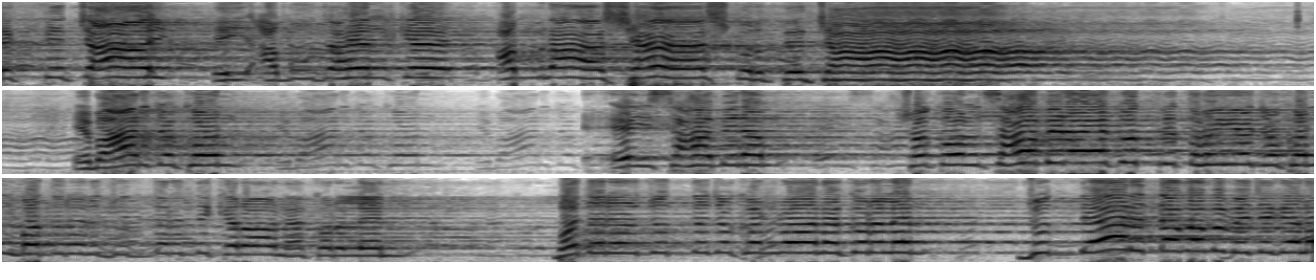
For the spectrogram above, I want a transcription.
দেখতে চাই, এই আবু জাহেলকে আমরা শেষ করতে চাই। এবার যখন এই সাহাবিরাম সকল সাহাবিরা একত্রিত হইয়া যখন বদরের যুদ্ধের দিকে রওনা করলেন, বদরের যুদ্ধে যখন রওনা করলেন, যুদ্ধের দামামা বেজে গেল।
